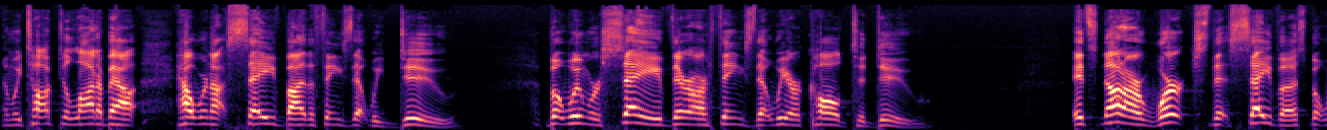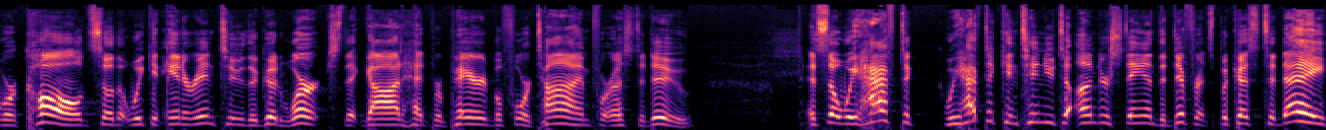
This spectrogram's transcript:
And we talked a lot about how we're not saved by the things that we do. But when we're saved, there are things that we are called to do. It's not our works that save us, but we're called so that we can enter into the good works that God had prepared before time for us to do. And so we have to we have to continue to understand the difference because today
